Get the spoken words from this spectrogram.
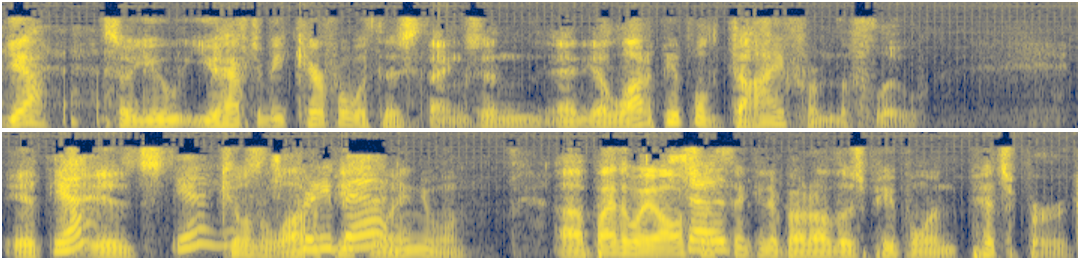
yeah, so you you have to be careful with these things, and, and a lot of people die from the flu. It Yeah. is Yeah, yeah, kills a lot of people people bad. annually. Uh, by the way, also So- thinking about all those people in Pittsburgh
